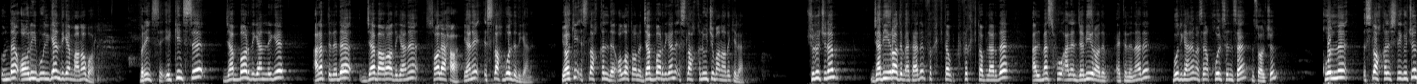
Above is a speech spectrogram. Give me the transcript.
unda oliy bo'lgan degan ma'no bor. Birinchisi. Ikkinchisi jabbor deganligi arab tilida jabaro degani solaho ya'ni isloh bo'ldi degani. Yoki isloh qildi. Alloh taolo jabbor degani isloh qiluvchi ma'noda keladi. Shuning uchun ham jabiro deb atadi. Fiq kitob fiqh kitoblarida al mashu alal jabiro deb aytilinadi. Bu degani masalan qo'l sinsa misol uchun qo'lni isloh qilishlik uchun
